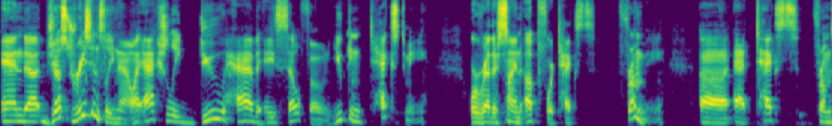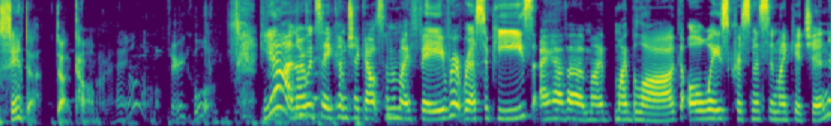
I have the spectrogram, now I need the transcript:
And uh, just recently now, I actually do have a cell phone. You can text me, or rather, sign up for texts from me uh, at textsfromsanta.com. Oh, very cool. Yeah, and I would say come check out some of my favorite recipes. I have uh, my my blog, Always Christmas in My Kitchen.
